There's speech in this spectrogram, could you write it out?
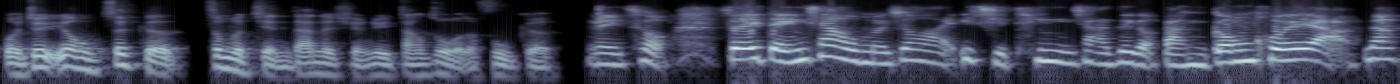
我就用这个这么简单的旋律当做我的副歌。没错，所以等一下我们就来一起听一下这个板公伙啊。那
